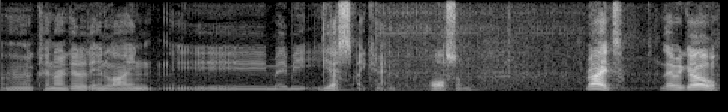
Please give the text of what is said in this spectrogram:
Uh, can I get it in line? Maybe? Yes, I can. Awesome. Right. There we go.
